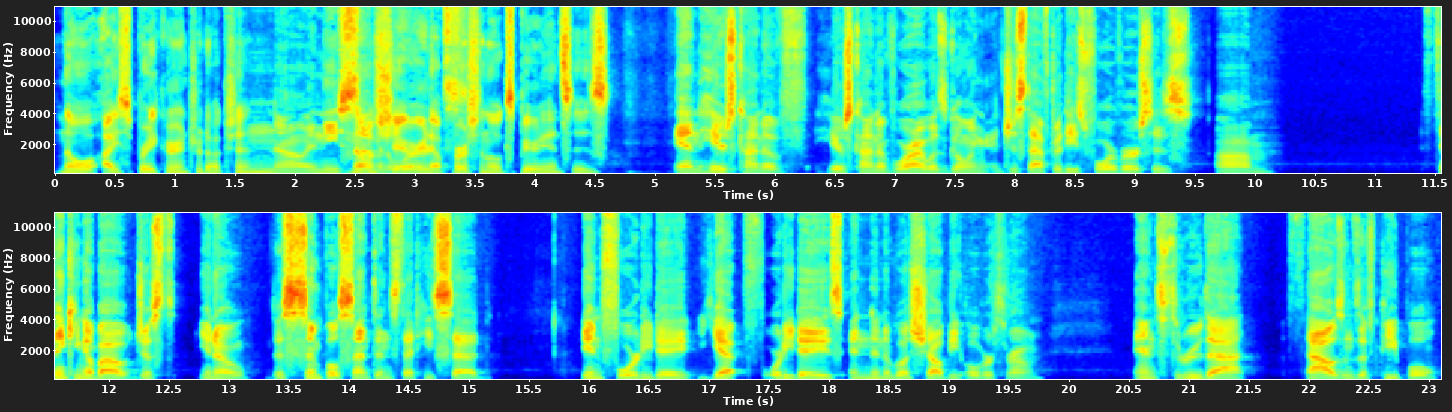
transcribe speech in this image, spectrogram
no icebreaker introduction. No, in these no sharing words, of personal experiences. And here's kind of here's kind of where I was going just after these four verses. Um, thinking about just you know the simple sentence that he said in 40 days yet 40 days and nineveh shall be overthrown and through that thousands of people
